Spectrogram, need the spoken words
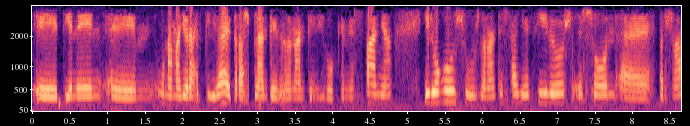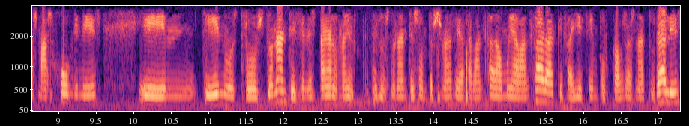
Eh, tienen eh, una mayor actividad de trasplante de donante vivo que en España. Y luego sus donantes fallecidos son personas más jóvenes eh, que nuestros donantes, en España la mayor parte de los donantes son personas de edad avanzada o muy avanzada que fallecen por causas naturales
